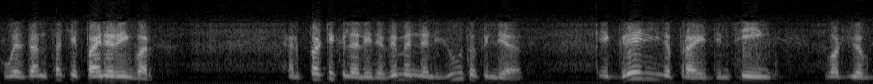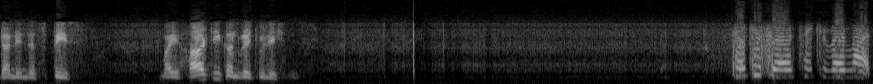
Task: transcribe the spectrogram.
who has done such a pioneering work. And particularly the women and youth of India a great deal of pride in seeing what you have done in the space. My hearty congratulations. Thank you, sir. Thank you very much.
